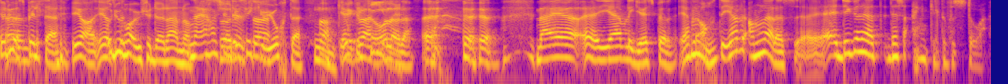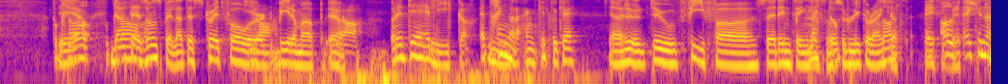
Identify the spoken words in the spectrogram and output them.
Ja, du har Eh, spilt det. Ja, jeg har Og du spilt- har jo ikke dødd ennå, jeg så død, du fikk så- jo gjort det. Fuck, jeg er glad i å holde det. Nei, eh, jævlig gøy spill. Jævlig Mm. artig, jævlig annerledes. Eh, Jeg digger det at det er så enkelt å forstå. Forklar, Ja, forklar- dette er sånn spill. Dette er straight forward, Ja. beat em up. Ja. Ja. Og det er det jeg liker. Jeg trenger det enkelt, ok? Ja, du, jo Fifa så er din ting, liksom, så du liker å ranke. sant? Alt, jeg kunne,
